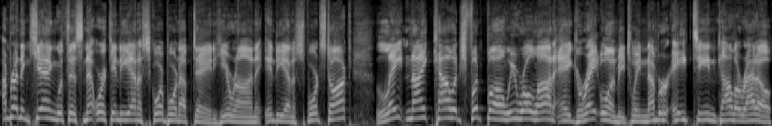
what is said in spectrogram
I'm Brendan King with this Network Indiana scoreboard update here on Indiana Sports Talk. Late night college football. We roll on a great one between number 18 Colorado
